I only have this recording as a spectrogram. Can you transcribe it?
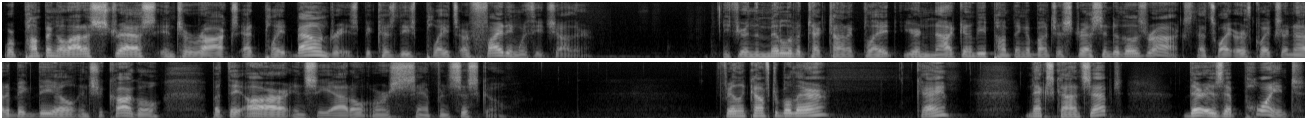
We're pumping a lot of stress into rocks at plate boundaries because these plates are fighting with each other if you're in the middle of a tectonic plate, you're not going to be pumping a bunch of stress into those rocks. That's why earthquakes are not a big deal in Chicago, but they are in Seattle or San Francisco. Feeling comfortable there? Okay. Next concept there is a point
